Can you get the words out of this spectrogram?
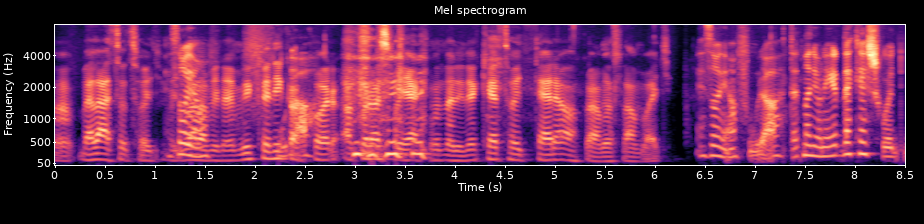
Ha belátod, hogy, hogy valami nem működik, akkor, akkor azt fogják mondani neked, hogy te erre alkalmatlan vagy. Ez olyan fura. Tehát nagyon érdekes, hogy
